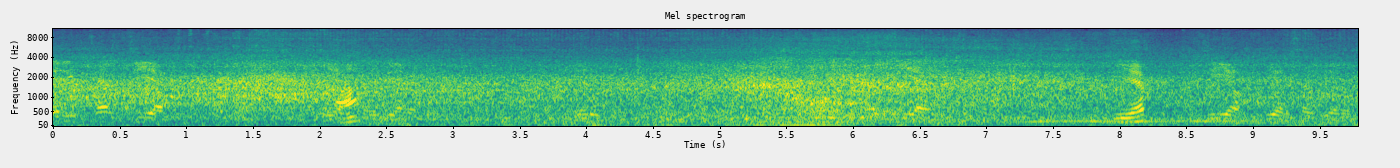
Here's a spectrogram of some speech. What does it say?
Erik Helgia. Ha? Yep. Dia, dia Helgia.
